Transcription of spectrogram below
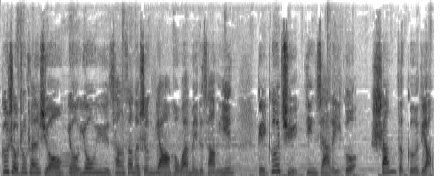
歌手周传雄用忧郁沧桑的声调和完美的嗓音，给歌曲定下了一个伤的歌调。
